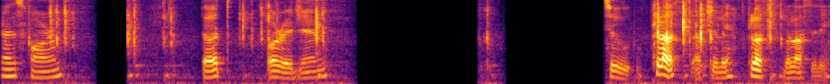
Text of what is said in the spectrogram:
transform dot origin to plus actually plus velocity.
